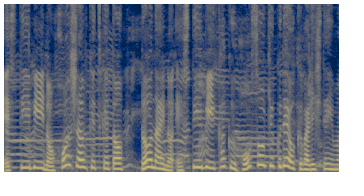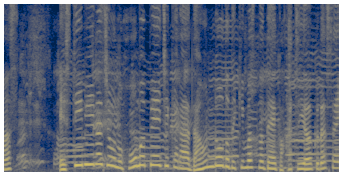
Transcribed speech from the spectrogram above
STB の本社受付と道内の STB 各放送局でお配りしています。STB ラジオのホームページからダウンロードできますのでご活用ください。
